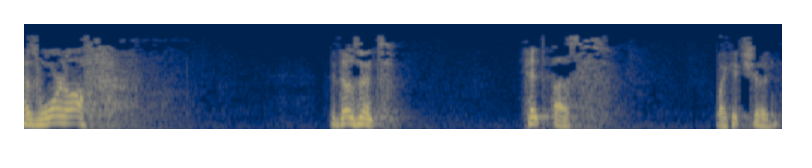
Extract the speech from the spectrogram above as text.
has worn off. It doesn't hit us like it should.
